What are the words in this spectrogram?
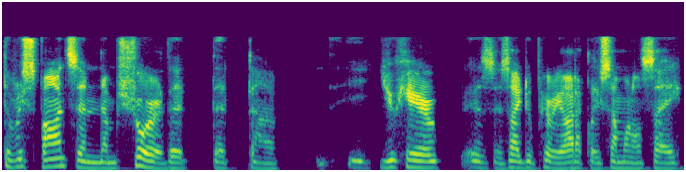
the response? And I'm sure that that uh, you hear, as, as I do periodically, someone will say,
